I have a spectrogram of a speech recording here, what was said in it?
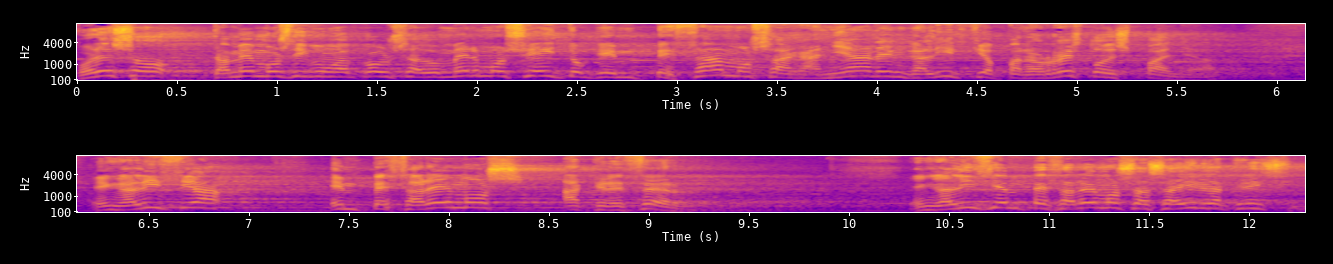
Por eso, tamén vos digo unha cousa, do mesmo xeito que empezamos a gañar en Galicia para o resto de España, en Galicia empezaremos a crecer. En Galicia empezaremos a sair da crise.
